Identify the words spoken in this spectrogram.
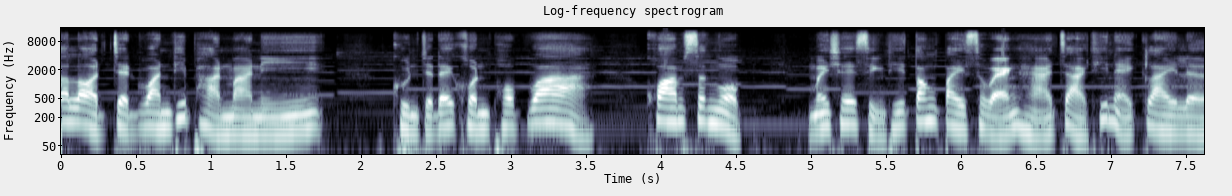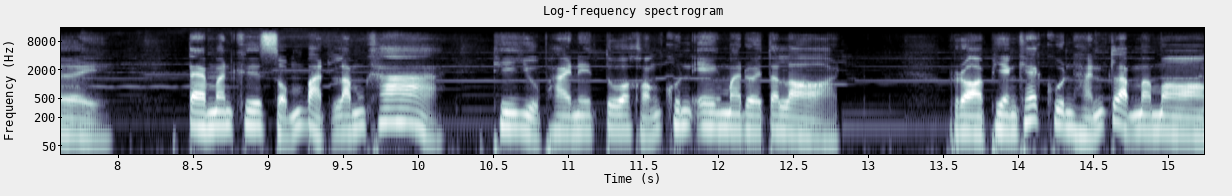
ตลอด 7 วันที่ผ่านมานี้ คุณจะได้ค้นพบว่า ความสงบไม่ใช่สิ่งที่ต้องไปแสวงหาจากที่ไหนไกลเลย แต่มันคือสมบัติล้ำค่าที่อยู่ภายในตัวของคุณเองมาโดยตลอด รอเพียงแค่คุณหันกลับมามอง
